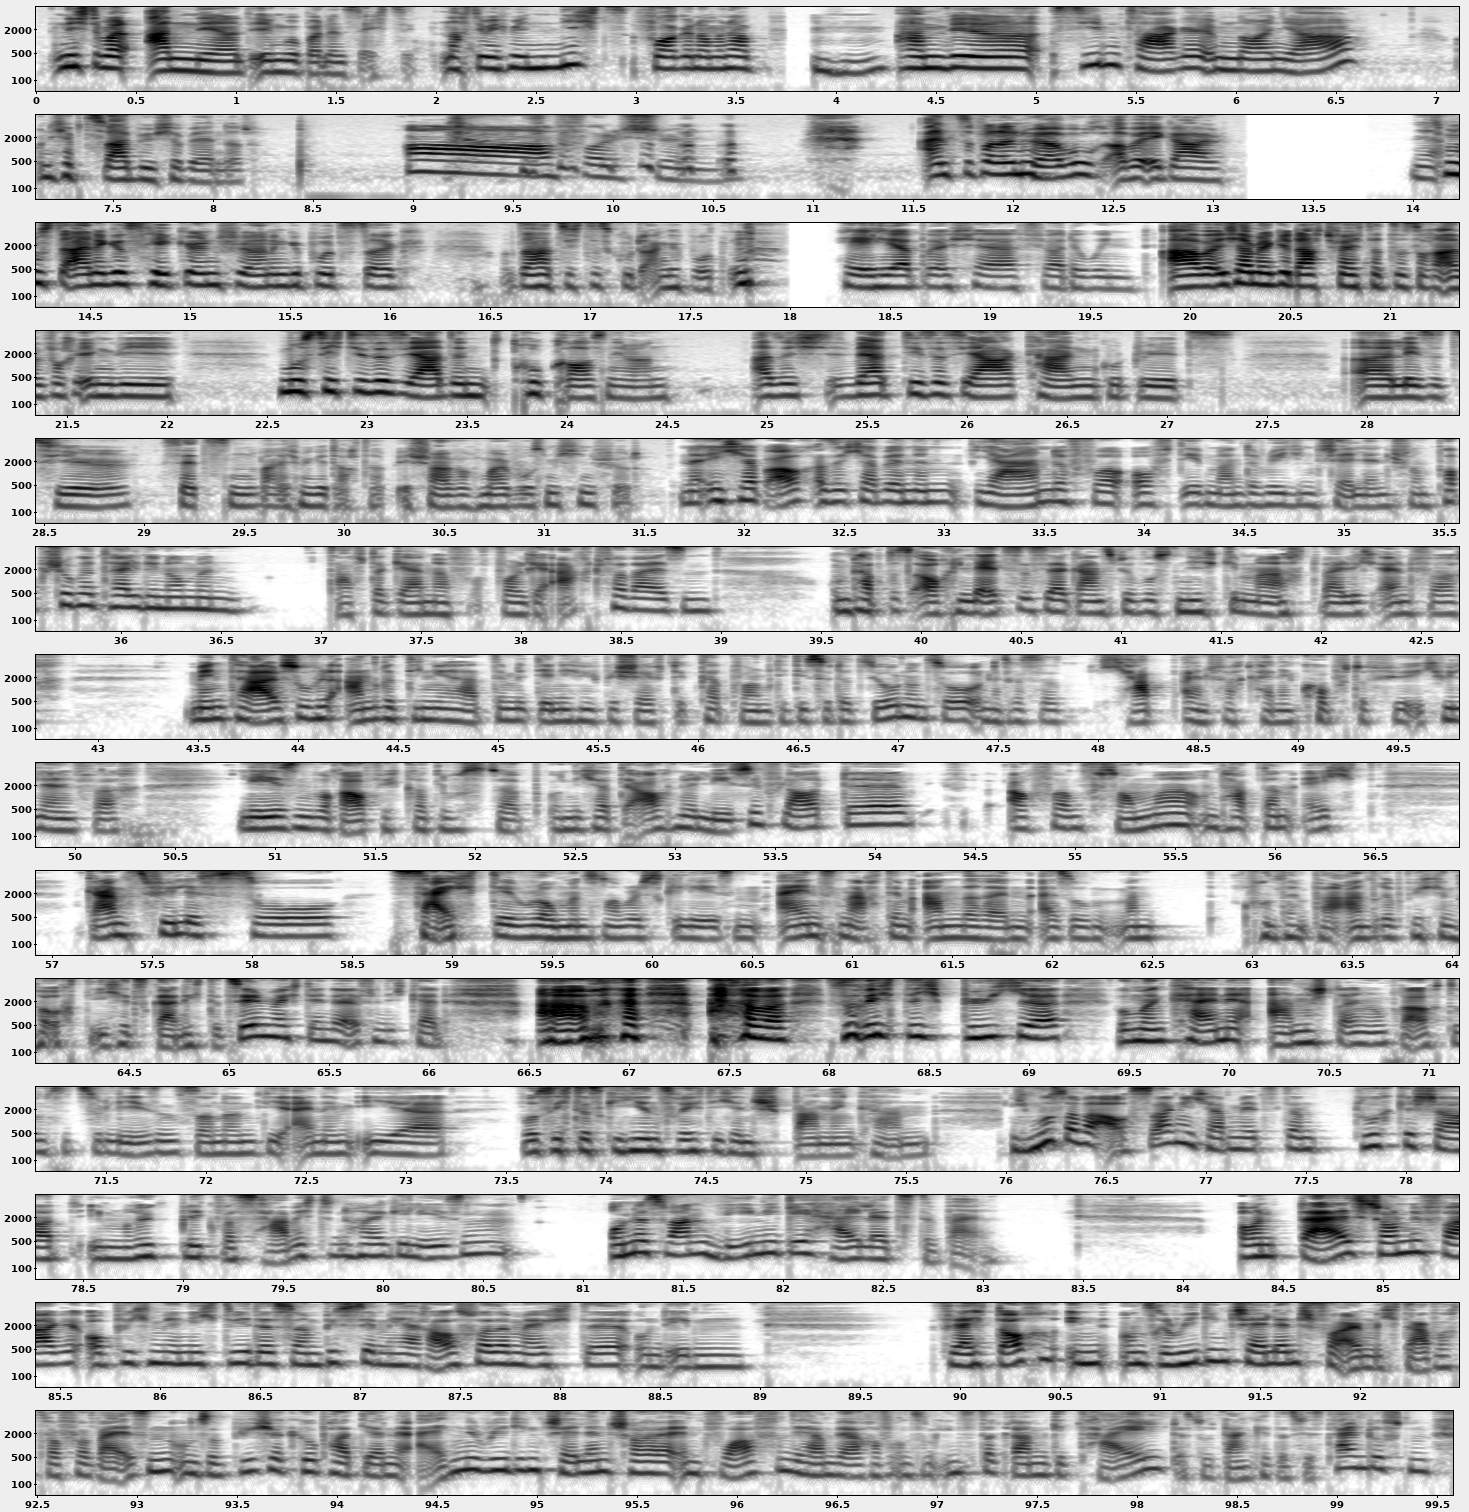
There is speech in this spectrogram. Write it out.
nicht einmal annähernd irgendwo bei den 60. Nachdem ich mir nichts vorgenommen habe, mhm. haben wir sieben Tage im neuen Jahr und ich habe zwei Bücher beendet. Oh, voll schön. Eins davon ein Hörbuch, aber egal. Ja. Ich musste einiges häkeln für einen Geburtstag und da hat sich das gut angeboten. Hey, Hörbücher für the win. Aber ich habe mir gedacht, vielleicht hat das auch einfach irgendwie, musste ich dieses Jahr den Druck rausnehmen. Also ich werde dieses Jahr kein Goodreads äh, Leseziel setzen, weil ich mir gedacht habe, ich schaue einfach mal, wo es mich hinführt. Na, ich habe auch, also ich habe in den Jahren davor oft eben an der Reading Challenge von Pop Sugar teilgenommen, darf da gerne auf Folge 8 verweisen und habe das auch letztes Jahr ganz bewusst nicht gemacht, weil ich einfach mental so viele andere Dinge hatte, mit denen ich mich beschäftigt habe, vor allem die Dissertation und so und habe gesagt, ich habe einfach keinen Kopf dafür, ich will einfach lesen, worauf ich gerade Lust habe. Und ich hatte auch eine Leseflaute, auch vor dem Sommer und habe dann echt ganz viele so seichte Romance Novels gelesen, eins nach dem anderen. Also man und ein paar andere Bücher noch, die ich jetzt gar nicht erzählen möchte in der Öffentlichkeit. Ähm, aber so richtig Bücher, wo man keine Anstrengung braucht, um sie zu lesen, sondern die einem eher wo sich das Gehirn so richtig entspannen kann. Ich muss aber auch sagen, ich habe mir jetzt dann durchgeschaut im Rückblick, was habe ich denn heute gelesen? Und es waren wenige Highlights dabei. Und da ist schon die Frage, ob ich mir nicht wieder so ein bisschen herausfordern möchte und eben vielleicht doch in unsere Reading Challenge, vor allem ich darf auch darauf verweisen, unser Bücherclub hat ja eine eigene Reading Challenge heuer entworfen, die haben wir auch auf unserem Instagram geteilt, also danke, dass wir es teilen durften,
